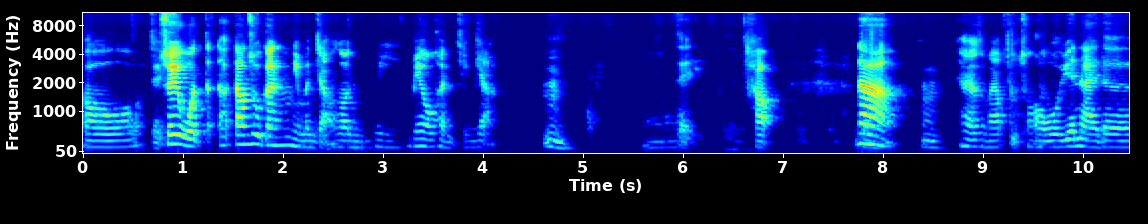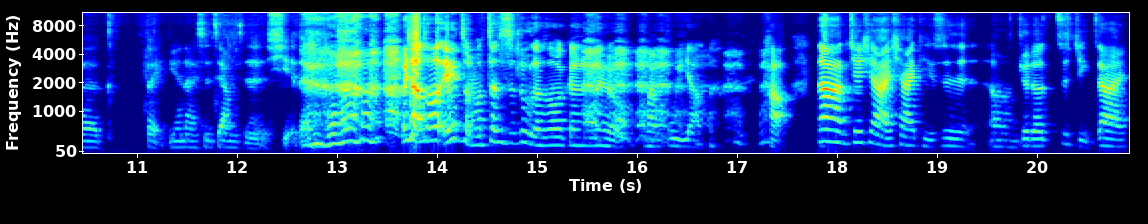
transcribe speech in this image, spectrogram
哦，对，所以我当初跟你们讲的时候，你没有很惊讶，嗯，对，好，那嗯，还有什么要补充？哦，我原来的对，原来是这样子写的，我想说，哎，怎么正式录的时候跟那个蛮不一样的？好，那接下来下一题是，嗯，觉得自己在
